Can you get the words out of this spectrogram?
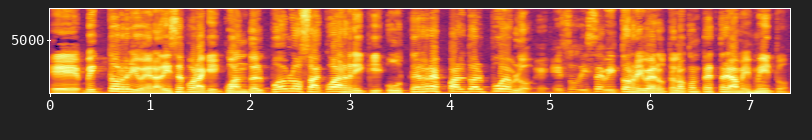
Eh, Víctor Rivera dice por aquí, cuando el pueblo sacó a Ricky, ¿usted respaldó al pueblo? E, eso dice Víctor Rivera, usted lo conteste ya mismito.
